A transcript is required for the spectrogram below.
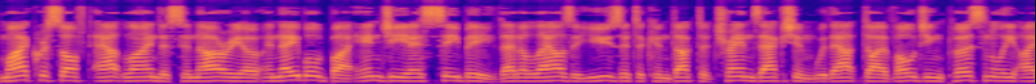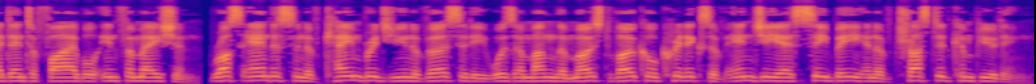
Microsoft outlined a scenario enabled by NGSCB that allows a user to conduct a transaction without divulging personally identifiable information. Ross Anderson of Cambridge University was among the most vocal critics of NGSCB and of trusted computing.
